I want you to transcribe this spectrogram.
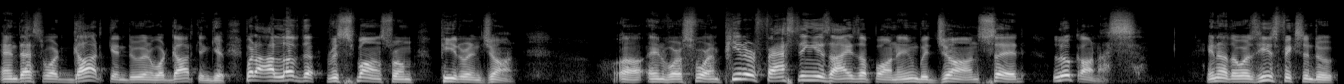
and that's what God can do and what God can give. But I love the response from Peter and John. Uh, in verse 4, and Peter, fasting his eyes upon him with John, said, Look on us. In other words, he's fixing to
